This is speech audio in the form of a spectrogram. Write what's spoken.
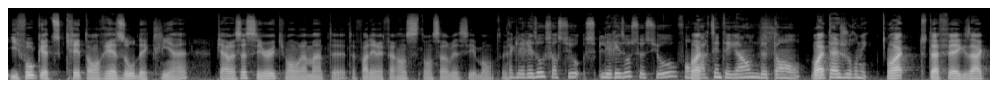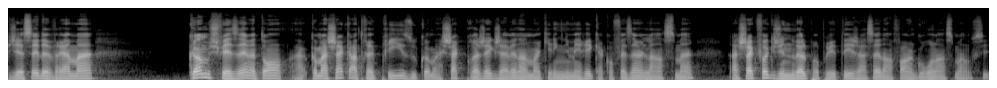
il faut que tu crées ton réseau de clients. Puis après ça, c'est eux qui vont vraiment te, faire des références si ton service est bon. Fait que les réseaux sociaux, les réseaux sociaux font partie intégrante de ton de ta journée. Ouais, tout à fait, exact. Puis j'essaie de vraiment comme je faisais, mettons, comme à chaque entreprise ou comme à chaque projet que j'avais dans le marketing numérique quand on faisait un lancement, à chaque fois que j'ai une nouvelle propriété, j'essaie d'en faire un gros lancement aussi.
